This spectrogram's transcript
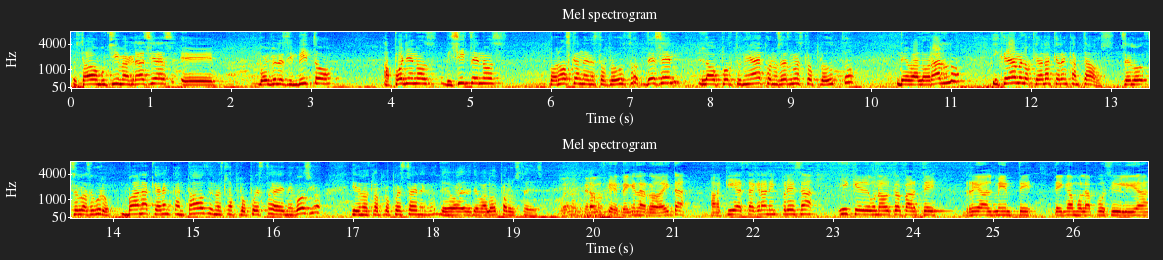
Gustavo, muchísimas gracias. Eh, vuelvo y les invito, apóyenos, visítenos, conozcan de nuestro producto, desen la oportunidad de conocer nuestro producto, de valorarlo y créanme lo que van a quedar encantados, se lo, aseguro, van a quedar encantados de nuestra propuesta de negocio y de nuestra propuesta de, valor para ustedes. Bueno, esperamos que peguen la rodadita aquí a esta gran empresa y que de una u otra parte realmente tengamos la posibilidad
